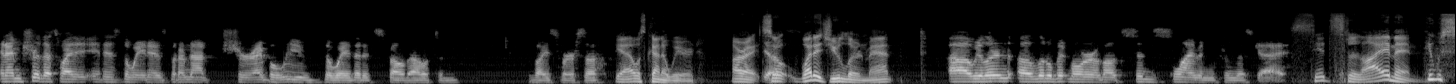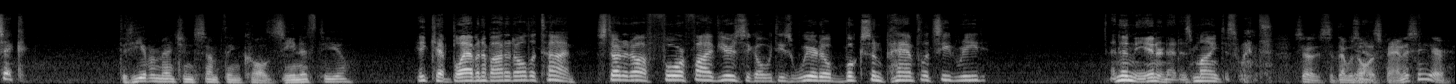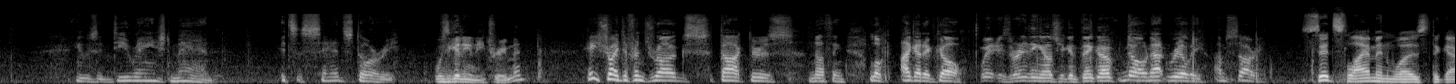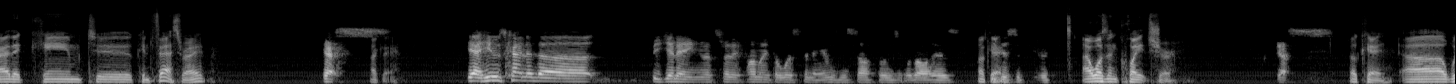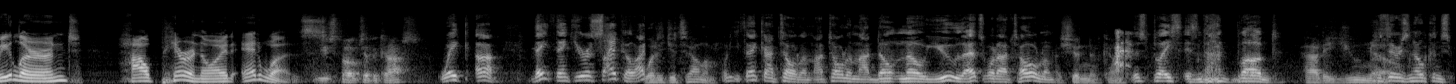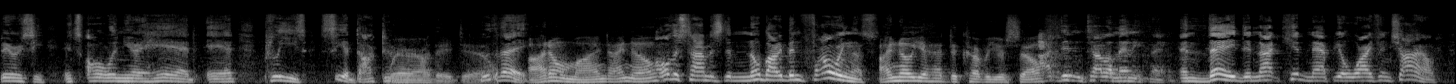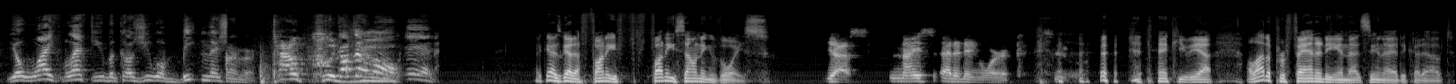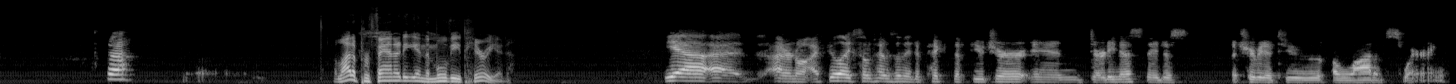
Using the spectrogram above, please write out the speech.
and I'm sure that's why it is the way it is. But I'm not sure I believe the way that it's spelled out, and vice versa. Yeah, it was kind of weird. All right, so what did you learn, Matt? Uh, we learned a little bit more about Sid Sliman from this guy. Sid Sliman. He was sick. Did he ever mention something called Zenith to you? He kept blabbing about it all the time. Started off four or five years ago with these weirdo books and pamphlets he'd read. And then the internet, his mind just went. So, so that was all his fantasy, or He was a deranged man. It's a sad story. was he getting any treatment? He tried different drugs, doctors, nothing. Look, I gotta go. Wait, is there anything else you can think of? No, not really. I'm sorry. Sid Slyman was the guy that came to confess, right? Yes. Okay. Yeah, he was kind of the beginning. That's where they found like the list of names and stuff was was all his. Okay. He disappeared. I wasn't quite sure. Yes. Okay. Uh, we learned how paranoid Ed was. You spoke to the cops? Wake up. They think you're a psycho. I, What did you tell them? what do you think I told them? I told them I don't know you. That's what I told them. I shouldn't have come. This place is not bugged. How do you know? Because there is no conspiracy. It's all in your head, Ed. Please, see a doctor. Where are they, Dale? Who are they? I don't mind. I know. All this time, has nobody been following us. I know you had to cover yourself. I didn't tell them anything. And they did not kidnap your wife and child. Your wife left you because you were beating the shit out of her. How could you? Come on, Ed. That guy's got a funny, funny sounding voice. Yes. Nice editing work too. Thank you. Yeah, a lot of profanity in that scene I had to cut out. yeah. A lot of profanity in the movie. Period. Yeah, I, I don't know. I feel like sometimes when they depict the future in dirtiness, they just attribute it to a lot of swearing.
